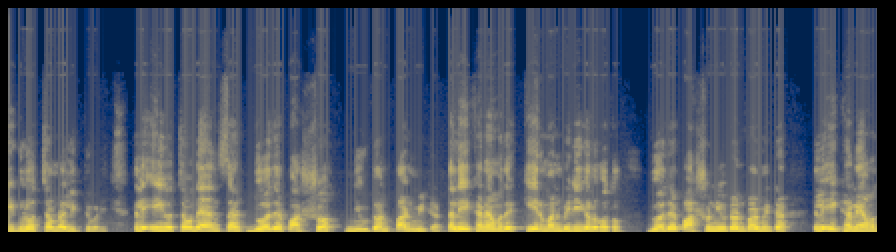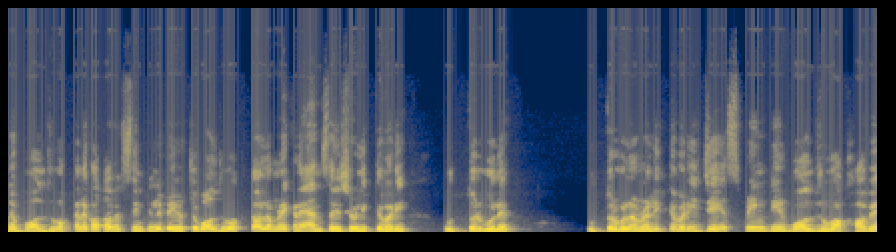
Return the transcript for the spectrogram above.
এইগুলো হচ্ছে আমরা লিখতে পারি। তাহলে এই হচ্ছে আমাদের অ্যান্সার দু হাজার পাঁচশো নিউটন পার মিটার। তাহলে এখানে আমাদের কে মান বেরিয়ে গেল কত? দু হাজার পাঁচশো নিউটন পার মিটার। তাহলে এখানে আমাদের বল ধ্রুবক তাহলে কত হবে? সিম্পল এটাই হচ্ছে বল ধ্রুবক। তাহলে আমরা এখানে অ্যান্সার হিসেবে লিখতে পারি উত্তর বলে। উত্তর বলে আমরা লিখতে পারি যে স্প্রিংটির বল ধ্রুবক হবে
